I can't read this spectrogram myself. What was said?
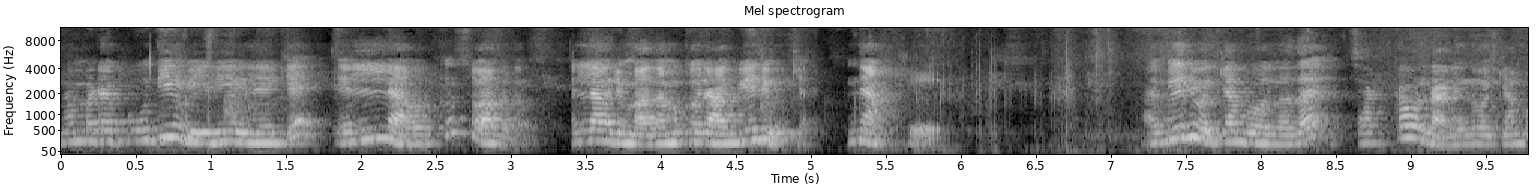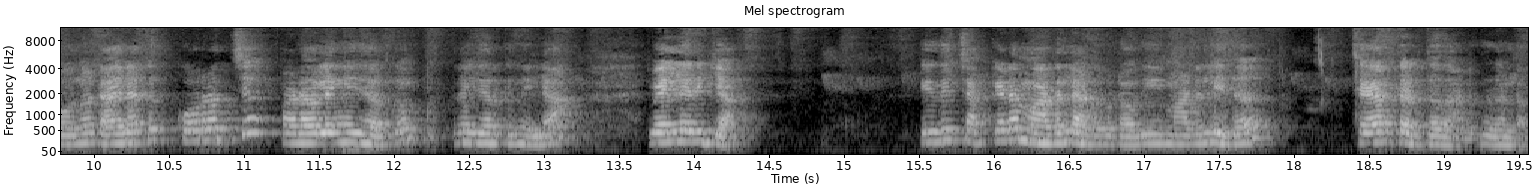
നമ്മുടെ പുതിയ വീഡിയോയിലേക്ക് എല്ലാവർക്കും സ്വാഗതം. എല്ലാവരും വാ നമുക്കൊരു അവിയൽ വെക്കാം. എന്നാ? അവിയൽ വെക്കാൻ പോകുന്നത് ചക്ക കൊണ്ടാണ് ഇന്ന് വെക്കാൻ പോകുന്നത്. അതിനകത്ത് കുറച്ച് പടവലങ്ങ ചേർക്കും. ഇത്രയും ചേർക്കുന്നില്ല. വെള്ളരിക്ക. ഇത് ചക്കയുടെ മടലാണ് കേട്ടോ. ഈ മടൽ ഇത് ചേർത്തെടുത്തതാണ്. ഇത് കണ്ടോ?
